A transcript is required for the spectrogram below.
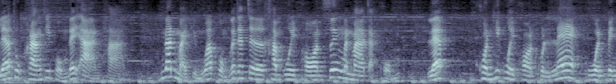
แล้วทุกครั้งที่ผมได้อ่านผ่าน นั่นหมายถึงว่าผมก็จะเจอคำอวยพรซึ่งมันมาจากผม และคนที่อวยพรคนแรกควรเป็น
